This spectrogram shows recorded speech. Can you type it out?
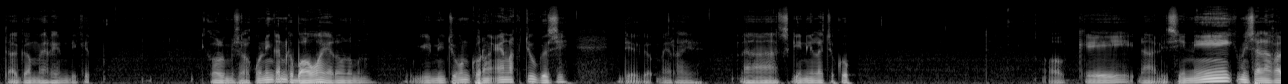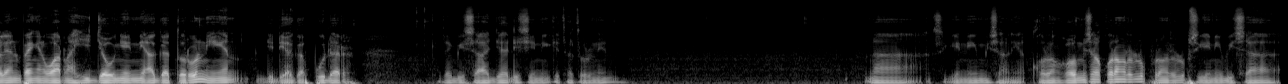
Kita agak merahin dikit. Kalau misal kuning kan ke bawah ya teman-teman. Gini cuman kurang enak juga sih. Dia agak merah ya. Nah seginilah cukup Oke, nah di sini misalnya kalian pengen warna hijaunya ini agak turunin, jadi agak pudar, kita bisa aja di sini kita turunin. Nah segini misalnya kurang kalau misal kurang redup kurang redup segini bisa.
